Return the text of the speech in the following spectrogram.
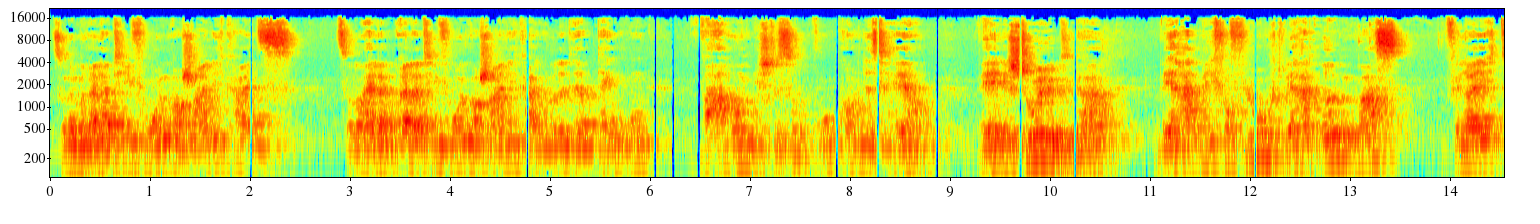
zu einem relativ hohen Wahrscheinlichkeits, zu einer relativ hohen Wahrscheinlichkeit würde der denken, warum ist es so? Wo kommt es her? Wer ist schuld? Ja? Wer hat mich verflucht? Wer hat irgendwas vielleicht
